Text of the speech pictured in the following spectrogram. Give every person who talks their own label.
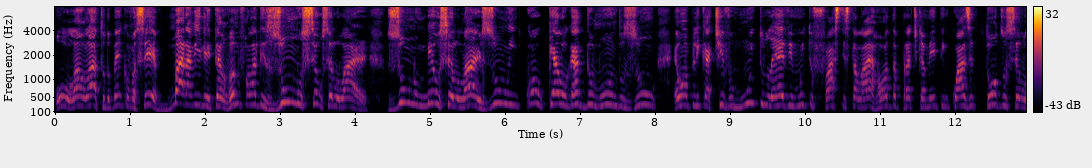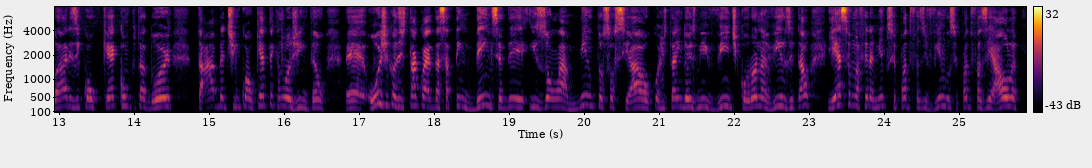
Speaker 1: Olá, olá, tudo bem com você? Maravilha, então, vamos falar de Zoom no seu celular, Zoom no meu celular, Zoom em qualquer lugar do mundo. Zoom é um aplicativo muito leve, muito fácil de instalar, roda praticamente em quase todos os celulares e qualquer computador, tablet, em qualquer tecnologia. Então, é, hoje, quando a gente está com essa tendência de isolamento social, quando a gente está em 2020, coronavírus e tal, e essa é uma ferramenta que você pode fazer vendo, você pode fazer aula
